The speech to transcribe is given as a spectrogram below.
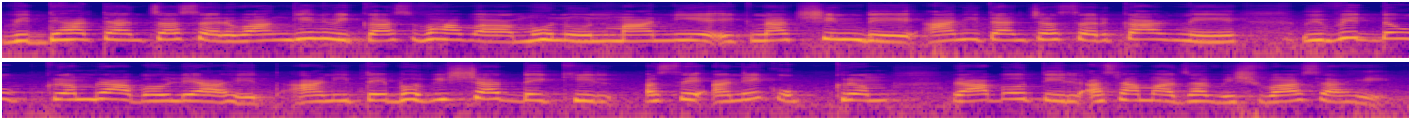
विद्यार्थ्यांचा सर्वांगीण विकास व्हावा म्हणून माननीय एकनाथ शिंदे आणि त्यांच्या सरकारने विविध उपक्रम राबवले आहेत आणि ते भविष्यात देखील असे अनेक उपक्रम राबवतील असा माझा विश्वास आहे.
